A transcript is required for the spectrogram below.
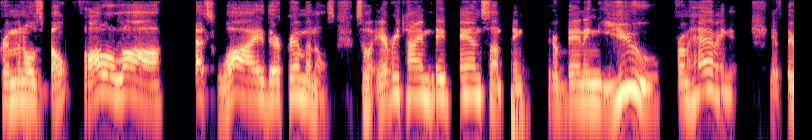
Criminals don't follow law. That's why they're criminals. So every time they ban something, they're banning you from having it. If they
